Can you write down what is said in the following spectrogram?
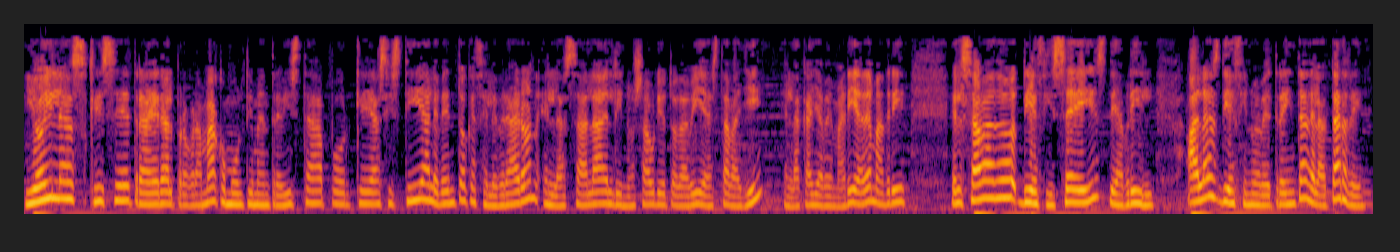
Y hoy las quise traer al programa como última entrevista porque asistí al evento que celebraron en la sala El Dinosaurio todavía estaba allí, en la calle Ave María de Madrid, el sábado 16 de abril a las 19.30 de la tarde.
